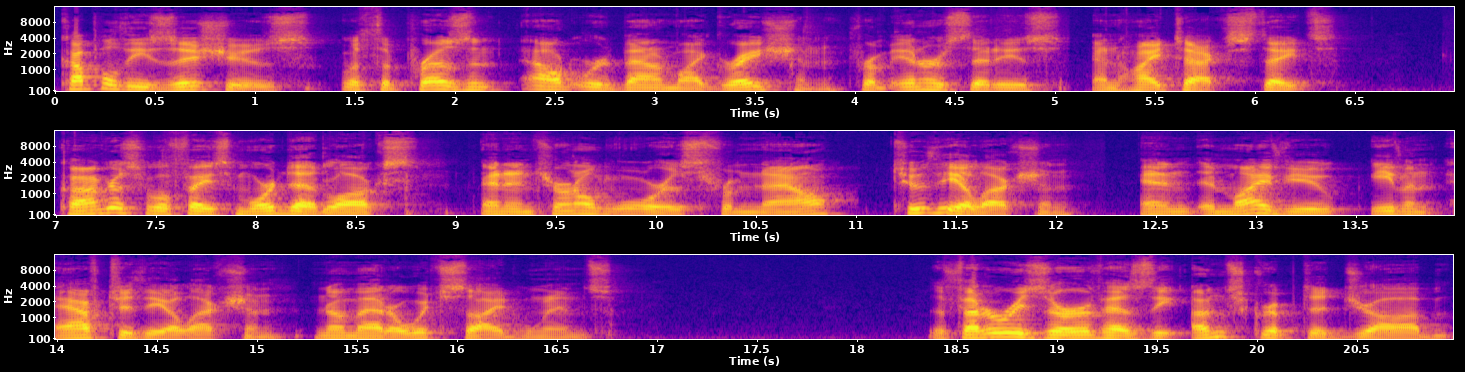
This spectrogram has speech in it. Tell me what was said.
Couple these issues with the present outward bound migration from inner cities and high tax states. Congress will face more deadlocks and internal wars from now to the election, and in my view, even after the election, no matter which side wins. The Federal Reserve has the unscripted job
